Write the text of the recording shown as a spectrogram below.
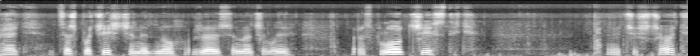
Геть. Це ж почищене дно. Вже все почали розплод чистити. Вичищати.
